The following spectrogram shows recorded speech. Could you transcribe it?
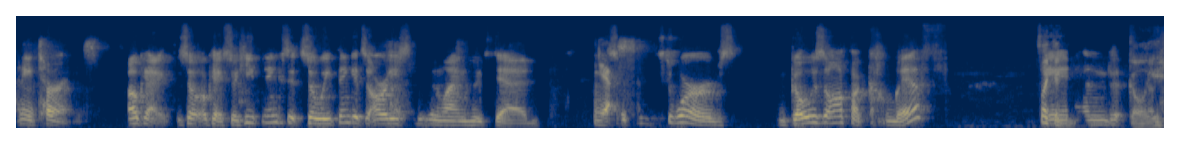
and he turns. Okay, so okay, so he thinks it. So we think it's already Stephen Lang who's dead. Yes. So he swerves, goes off a cliff, It's like a and gully.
